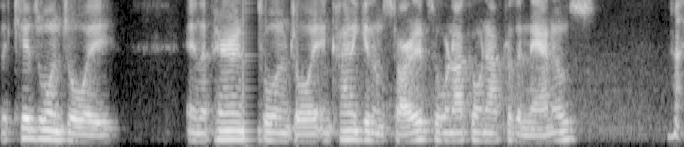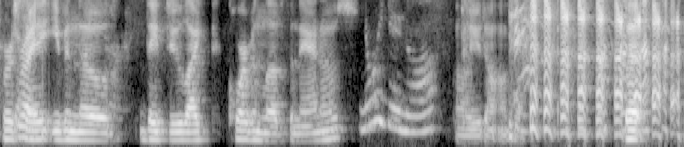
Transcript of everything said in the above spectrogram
the kids will enjoy and the parents will enjoy and kind of get them started so we're not going after the nanos per se Right. even though they do like corbin loves the nanos No, we do not. oh you don't okay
